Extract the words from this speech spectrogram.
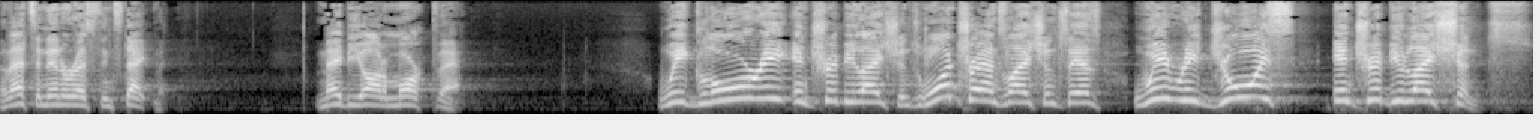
now that's an interesting statement. Maybe you ought to mark that. We glory in tribulations. One translation says, we rejoice in tribulations.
